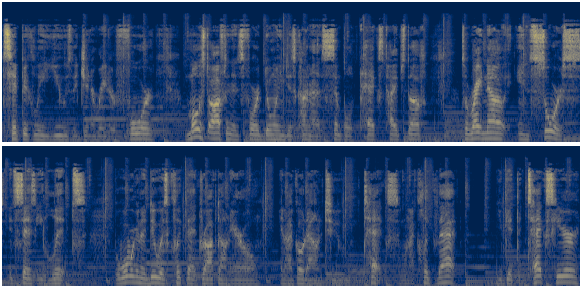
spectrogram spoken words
typically use the generator for. Most often it's for doing just kind of simple text type stuff. So right now in source, it says ellipse. But what we're going to do is click that drop down arrow and I go down to text. When I click that, you get the text here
